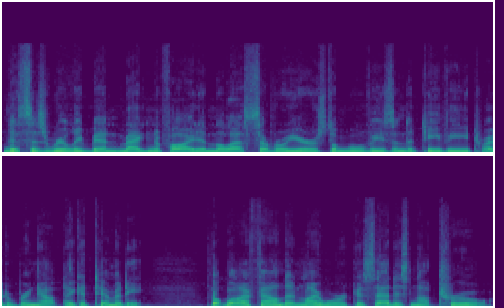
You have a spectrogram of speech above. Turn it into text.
This has really been magnified in the last several years. The movies and the TV try to bring out negativity. But what I found in my work is that is not true.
